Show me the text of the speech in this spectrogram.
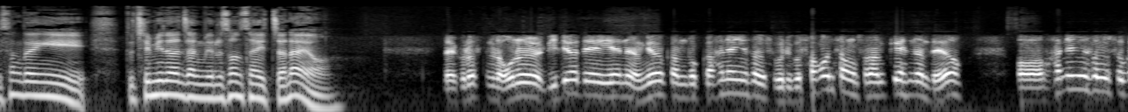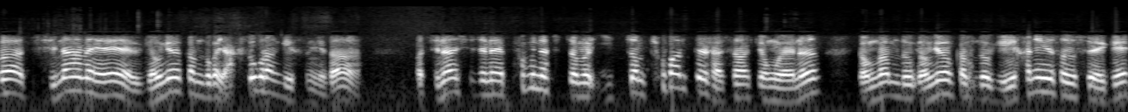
상당히 또 재미난 장면을 선사했잖아요. 네, 그렇습니다. 오늘 미디어데이에는 영혁 감독과 한현희 선수 그리고 서건창 선수가 함께 했는데요. 어, 한현희 선수가 지난해 영혁 감독과 약속을 한 게 있습니다. 어, 지난 시즌에 평균 자책점을 2점 초반대를 달성할 경우에는 영 감독, 영혁 감독이 한현희 선수에게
